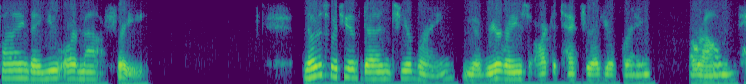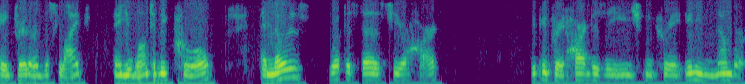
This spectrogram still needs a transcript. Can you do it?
find that you are not free. Notice what you have done to your brain. You have rearranged the architecture of your brain around hatred or dislike, and you want to be cruel. And notice what this does to your heart. You can create heart disease, you can create any number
